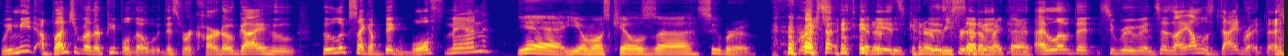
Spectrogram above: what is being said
we meet a bunch of other people though. This Ricardo guy who who looks like a big wolf man. Yeah, he almost kills uh Subaru. Right. he's gonna, It's- he's gonna reset him right there. I love that Subaru even says, "I almost died right then."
